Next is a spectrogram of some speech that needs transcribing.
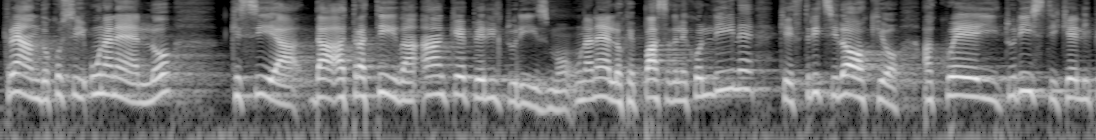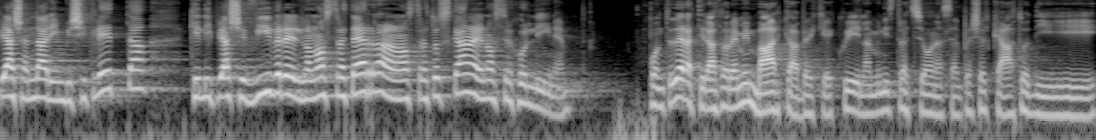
creando così un anello che sia da attrattiva anche per il turismo, un anello che passa delle colline, che strizzi l'occhio a quei turisti che gli piace andare in bicicletta che gli piace vivere la nostra terra, la nostra Toscana, le nostre colline. Pontedera ha tirato remo in barca perché qui l'amministrazione ha sempre cercato di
